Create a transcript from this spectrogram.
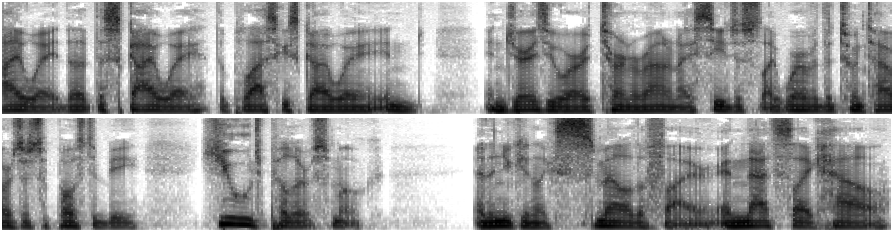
highway, the the Skyway, the Pulaski Skyway in in Jersey, where I turn around and I see just like wherever the twin towers are supposed to be, huge pillar of smoke, and then you can like smell the fire, and that's like how,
